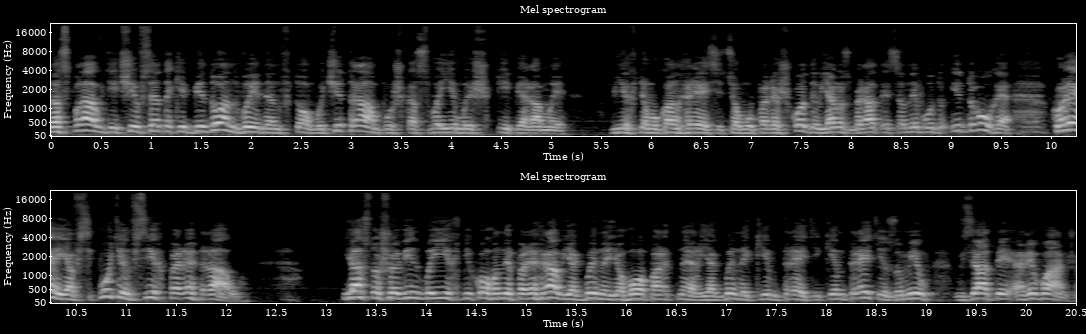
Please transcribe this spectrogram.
Насправді, чи все-таки бідон винен в тому, чи Трампушка своїми шкіперами в їхньому конгресі цьому перешкодив, я розбиратися не буду. І друге, Корея, Путін всіх переграв. Ясно, що він би їх нікого не переграв, якби не його партнер, якби не Кім Третій. Кім Третій зумів взяти реванш.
